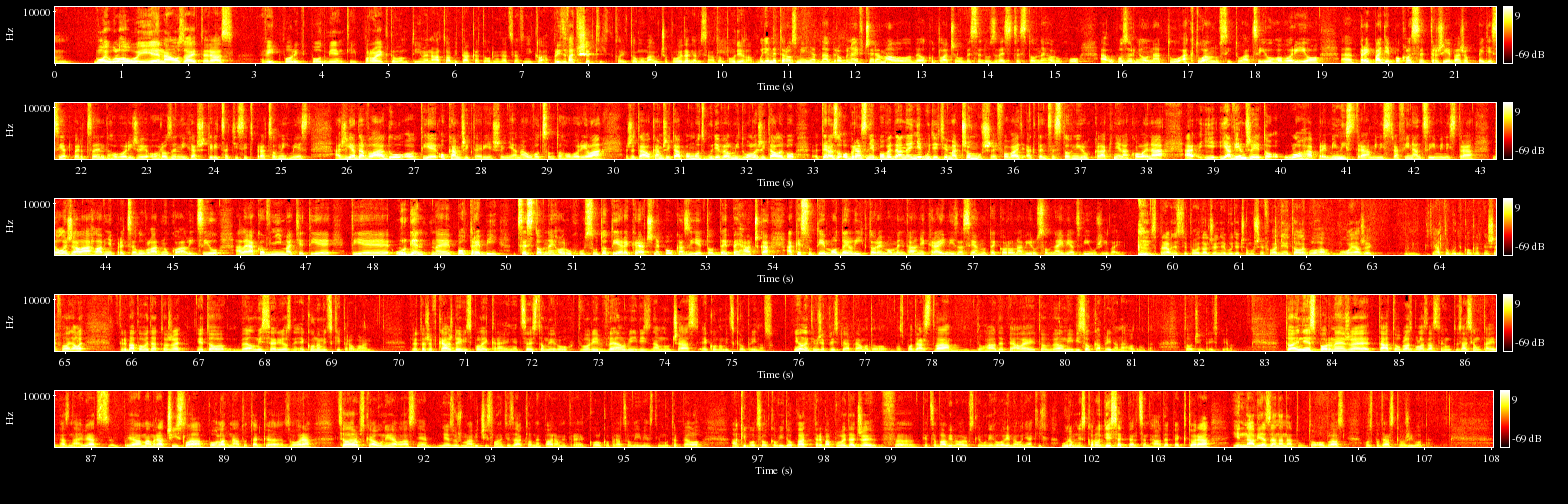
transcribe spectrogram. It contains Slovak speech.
um, mojou úlohou je naozaj teraz vytvoriť podmienky projektovom týme na to, aby takáto organizácia vznikla a prizvať všetkých, ktorí tomu majú čo povedať, mm. aby sa na tom podielali. Budeme to rozmieňať na drobné. Včera mal veľkú tlačovú besedu zväz cestovného ruchu a upozornil na tú aktuálnu situáciu. Hovorí o e, prepade poklese tržieb až o 50% hovorí, že je ohrozených až 40 tisíc pracovných miest a žiada vládu o tie okamžité riešenia. Na úvod som to hovorila, že tá okamžitá pomoc bude veľmi dôležitá, lebo teraz obrazne povedané, nebudete mať čomu šéfovať, ak ten cestovný ruch klakne na kolená. A ja viem, že je to úloha pre ministra, ministra financí, ministra Doležala a hlavne pre celú vládnu koalíciu, ale ako vnímate tie, tie urgentné potreby cestovného ruchu? Sú to tie rekreačné poukazy? Je to DPH? Aké sú tie modely, ktoré momentálne krajiny zasiahnuté koronavírusom najviac využívajú? Správne ste povedali, že nebude čomu šefovať. Nie je to ale úloha moja, že ja to budem konkrétne šefovať, ale treba povedať to, že je to veľmi seriózny ekonomický problém, pretože v každej vyspelej krajine cestovný ruch tvorí veľmi významnú časť ekonomického prínosu. Nielen tým, že prispieva priamo do hospodárstva, do HDP, ale je to veľmi vysoká pridaná hodnota toho, čím prispieva. To je nesporné, že táto oblasť bola zasiahnutá jedna z najviac. Ja mám rád čísla a pohľad na to tak e, z hora. Celá Európska únia vlastne dnes už má vyčíslené tie základné parametre, koľko pracovných miest tým utrpelo, aký bol celkový dopad. Treba povedať, že v, keď sa bavíme o Európskej únii, hovoríme o nejakých úrovne skoro 10% HDP, ktorá je naviazaná na túto oblasť hospodárskeho života.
